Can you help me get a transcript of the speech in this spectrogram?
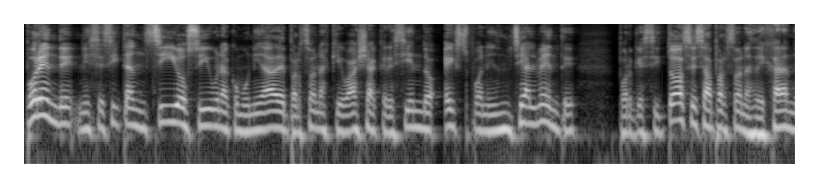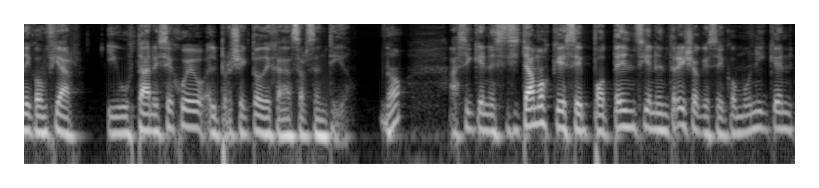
Por ende, necesitan sí o sí una comunidad de personas que vaya creciendo exponencialmente, porque si todas esas personas dejaran de confiar y gustar ese juego, el proyecto deja de hacer sentido, ¿no? Así que necesitamos que se potencien entre ellos, que se comuniquen,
